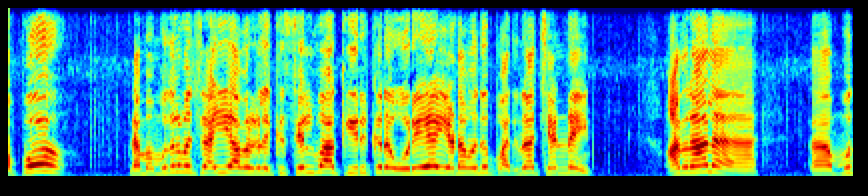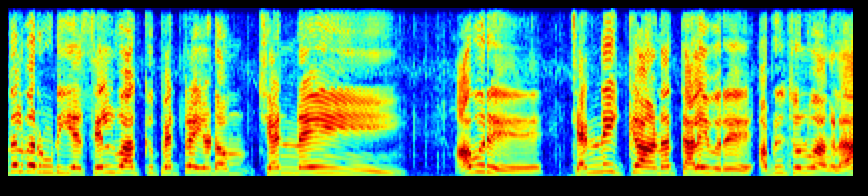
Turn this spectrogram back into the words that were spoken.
அப்போது நம்ம முதலமைச்சர் ஐயா அவர்களுக்கு செல்வாக்கு இருக்கிற ஒரே இடம் வந்து பார்த்தீங்கன்னா சென்னை. அதனால் முதல்வருடைய செல்வாக்கு பெற்ற இடம் சென்னை. அவர் சென்னைக்கான தலைவர் அப்படின்னு சொல்லுவாங்களா?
